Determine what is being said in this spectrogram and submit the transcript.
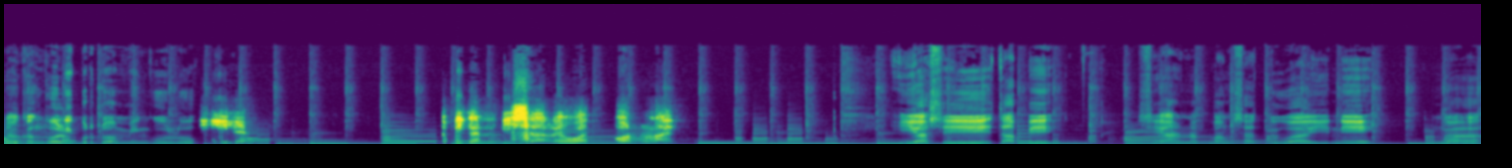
Dagang gua libur dua minggu lu iya. Tapi kan bisa lewat online. Iya sih, tapi si anak bangsat dua ini nggak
